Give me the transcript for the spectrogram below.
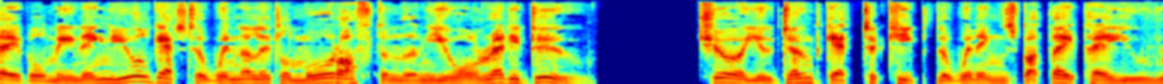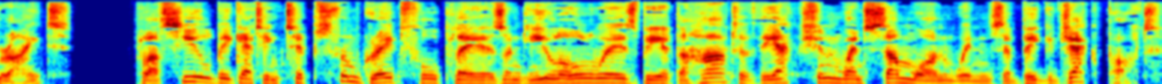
table meaning you'll get to win a little more often than you already do. Sure you don't get to keep the winnings but they pay you right. Plus you'll be getting tips from grateful players and you'll always be at the heart of the action when someone wins a big jackpot.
